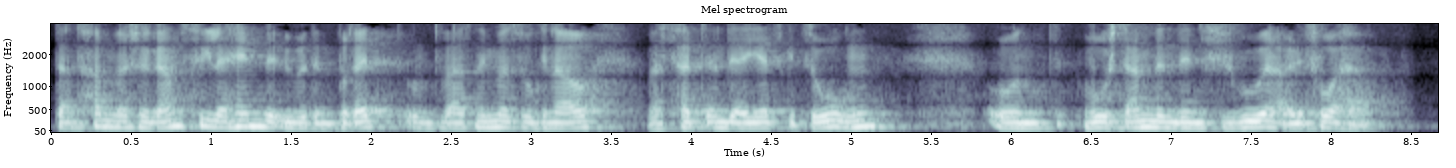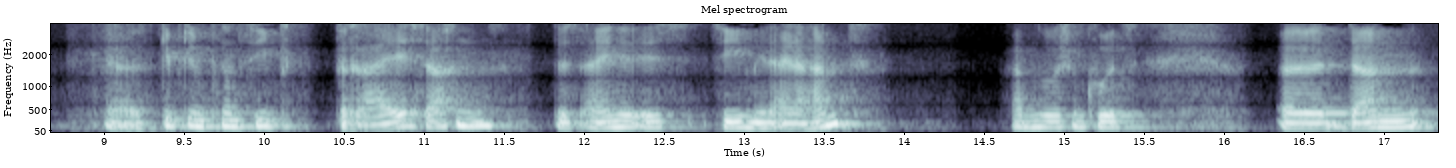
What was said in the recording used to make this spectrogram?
dann haben wir schon ganz viele Hände über dem Brett und weiß nicht mehr so genau, was hat denn der jetzt gezogen? Und wo standen denn die Figuren alle vorher? Ja, es gibt im Prinzip drei Sachen. Das eine ist ziehen mit einer Hand, haben wir schon kurz. Äh, dann,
